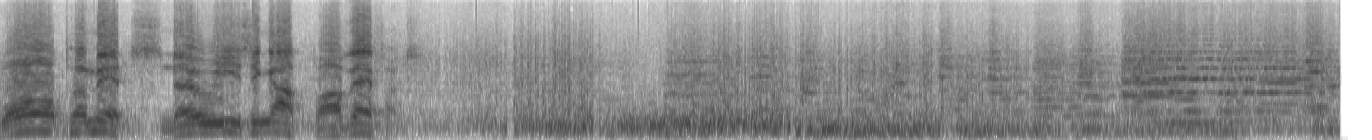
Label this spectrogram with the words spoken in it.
War permits no easing up of effort.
